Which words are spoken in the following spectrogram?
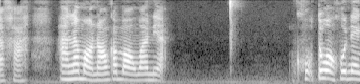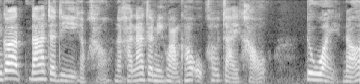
นะคะอะแล้วหมอน้องก็มองว่าเนี่ยตัวของคุณเองก็น่าจะดีกับเขานะคะ น่าจะมีความเข้าอกเข้าใจเขาด้วยเนาะ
